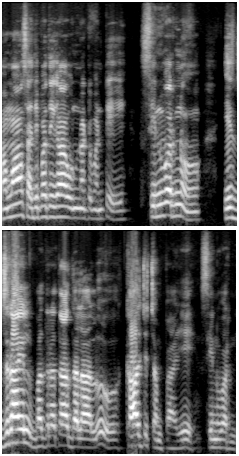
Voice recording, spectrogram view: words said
హమాస్ అధిపతిగా ఉన్నటువంటి సిన్వర్ను ఇజ్రాయెల్ భద్రతా దళాలు కాల్చి చంపాయి సిన్వర్ని.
